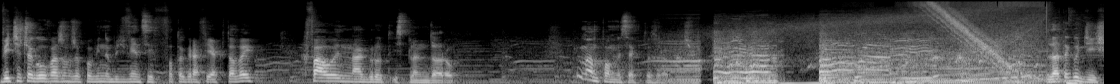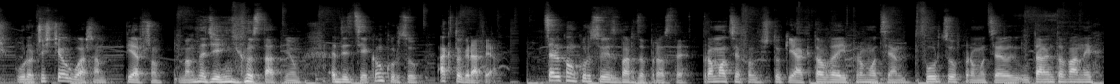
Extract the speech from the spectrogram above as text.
Wiecie czego uważam, że powinno być więcej w fotografii aktowej? Chwały, nagród i splendoru. I mam pomysł jak to zrobić. Dlatego dziś uroczyście ogłaszam pierwszą, mam nadzieję nie ostatnią, edycję konkursu Aktografia. Cel konkursu jest bardzo prosty. Promocja sztuki aktowej, promocja twórców, promocja utalentowanych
